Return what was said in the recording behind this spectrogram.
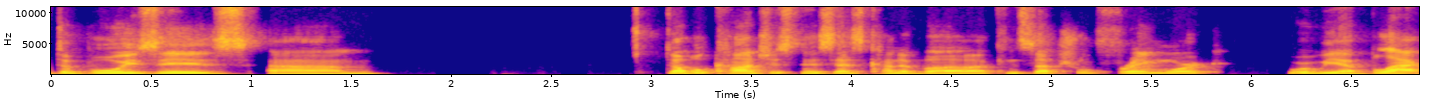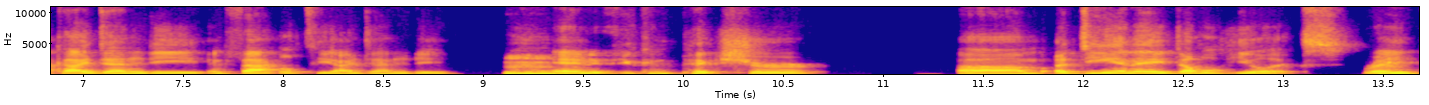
Du Bois's um, double consciousness as kind of a conceptual framework where we have Black identity and faculty identity. Mhm. And if you can picture um, a DNA double helix, right?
